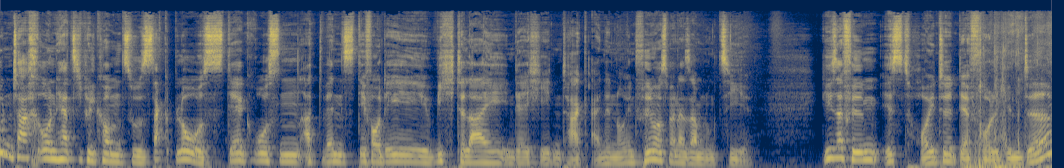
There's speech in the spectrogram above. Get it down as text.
Guten Tag und herzlich willkommen zu Sack bloß, der großen Advents-DVD-Wichtelei, in der ich jeden Tag einen neuen Film aus meiner Sammlung ziehe. Dieser Film ist heute der folgende.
